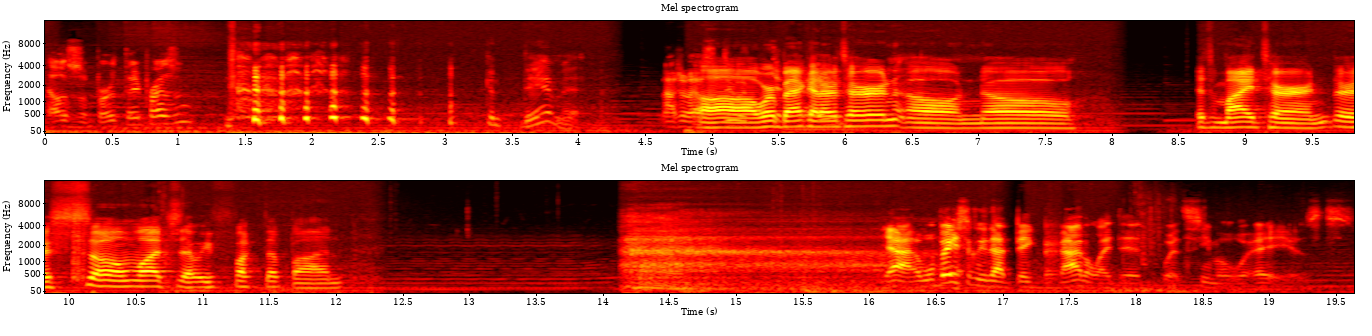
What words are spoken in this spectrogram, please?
That was a birthday present. God damn it. Not sure what it has to do Oh, with we're getting back at our turn. Oh no. It's my turn. There's so much that we fucked up on. Yeah, well, basically that big battle I did with Simo Way is.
